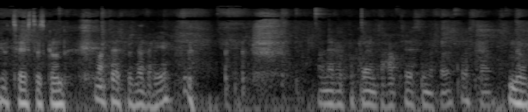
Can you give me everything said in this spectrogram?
Your taste is gone. My taste was never here. I never proclaimed to have taste in the first place. So. No.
